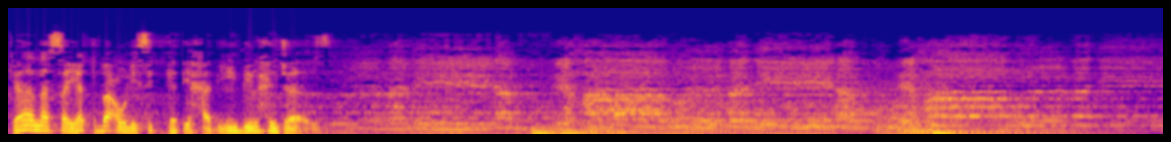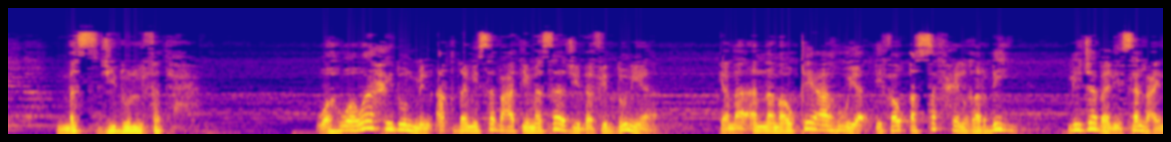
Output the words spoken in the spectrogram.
كان سيتبع لسكة حديد الحجاز. مسجد الفتح. وهو واحد من أقدم سبعة مساجد في الدنيا. كما أن موقعه يأتي فوق السفح الغربي لجبل سلع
